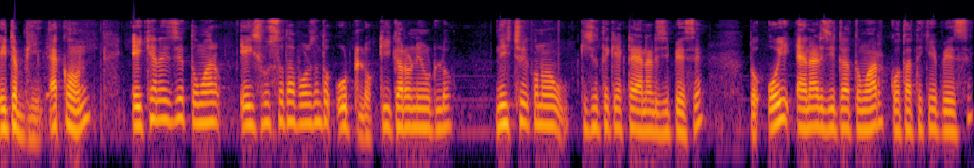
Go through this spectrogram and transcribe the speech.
এইটা ভি এখন, এইখানে যে তোমার এই সুস্থতা পর্যন্ত উঠল, কি কারণে উঠল? নিশ্চয়ই কোনো কিছু থেকে একটা এনার্জি পেয়েছে। তো ওই এনার্জিটা তোমার কোথা থেকে পেয়েছে?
